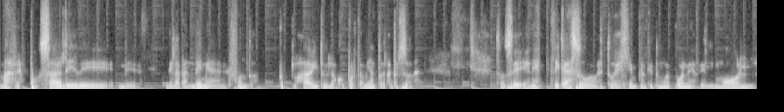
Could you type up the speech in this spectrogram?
más responsable de, la pandemia, en el fondo, por los hábitos y los comportamientos de las personas. Entonces, en este caso, estos ejemplos que tú me pones del mall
